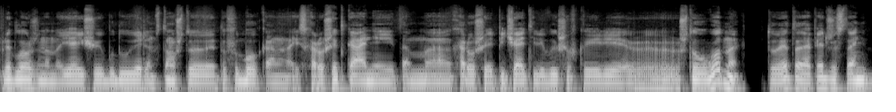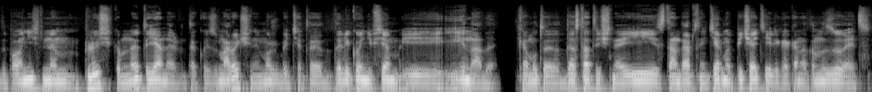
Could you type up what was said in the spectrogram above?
предложено, но я еще и буду уверен в том, что эта футболка, она из хорошей ткани, и там э, хорошая печать или вышивка или э, что угодно, то это, опять же, станет дополнительным плюсиком. Но это я, наверное, такой замороченный. Может быть, это далеко не всем и, и надо. Кому-то достаточно и стандартной термопечати, или как она там называется.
